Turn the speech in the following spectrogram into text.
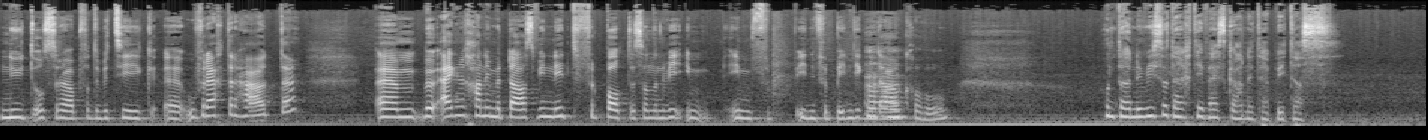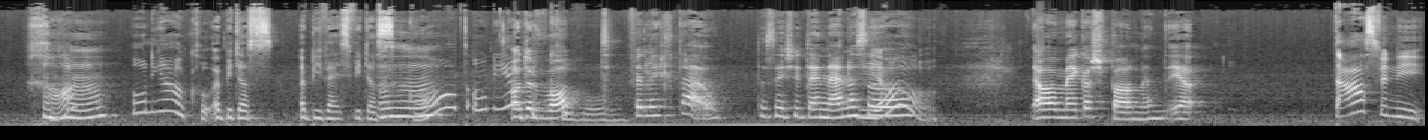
Nichts außerhalb von der Beziehung äh, aufrechterhalten. Ähm, weil eigentlich habe ich mir das wie nicht verboten, sondern wie im, im, in Verbindung mit Mhm. Alkohol. Und dann habe ich so gedacht, ich weiß gar nicht, ob ich das kann Mhm. ohne Alkohol. Ob ich, das, ob ich weiss, wie das Mhm. geht ohne Oder Alkohol. was? Vielleicht auch. Das ist ja dann auch noch so... Ja, Ja, mega spannend, ja. das finde ich,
